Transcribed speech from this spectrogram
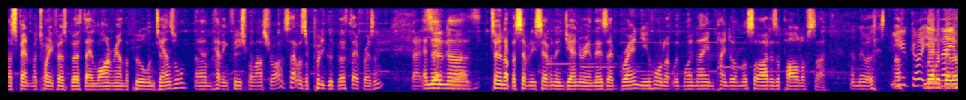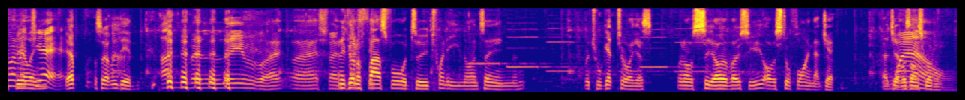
I spent my 21st birthday lying around the pool in Townsville, um, having finished my last ride. So that was a pretty good birthday present. That and then uh, turned up at 77 in January, and there's a brand new Hornet with my name painted on the side as a pilot officer. And there was not, you got not a better feeling. Yep, I certainly did. Unbelievable. oh, that's fantastic. And if you want to fast forward to 2019, which we'll get to, I guess, when I was CO of OCU, I was still flying that jet. That jet wow. was on squadron.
